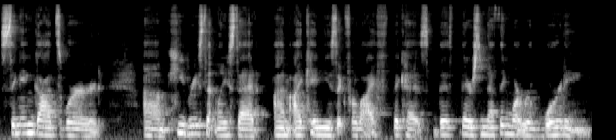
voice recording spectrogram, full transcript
singing God's word. Um, he recently said, um, "IK Music for Life," because this, there's nothing more rewarding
